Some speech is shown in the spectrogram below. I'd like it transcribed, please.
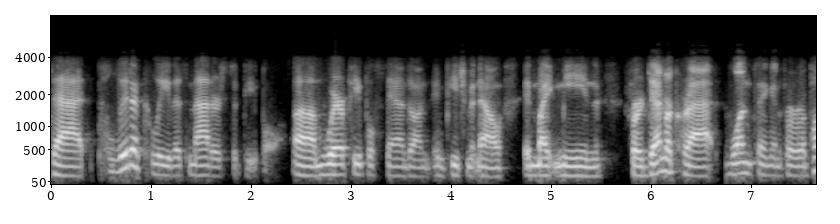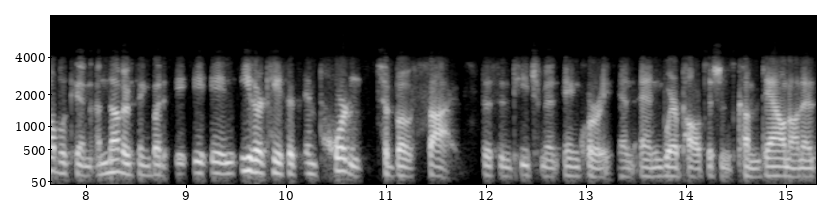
that politically this matters to people, um, where people stand on impeachment. Now, it might mean for a Democrat one thing and for a Republican another thing, but in either case, it's important to both sides this impeachment inquiry and, and where politicians come down on it.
